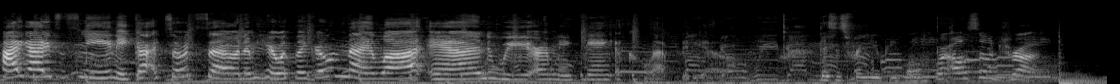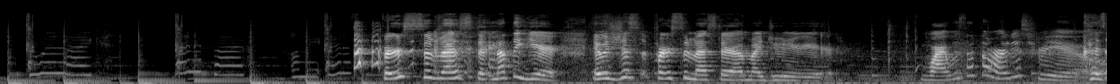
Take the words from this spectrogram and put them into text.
Hi guys, it's me, Nika XOXO, and I'm here with my girl Nyla, and we are making a collab video. This is for you people. We're also drunk. First semester, not the year. It was just the first semester of my junior year. Why was that the hardest for you? Because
